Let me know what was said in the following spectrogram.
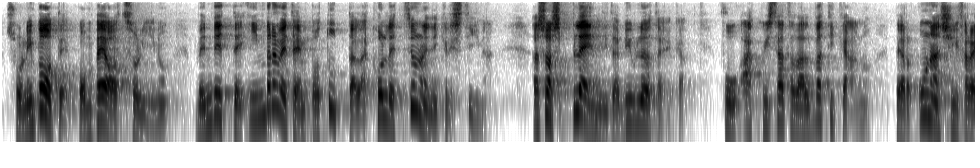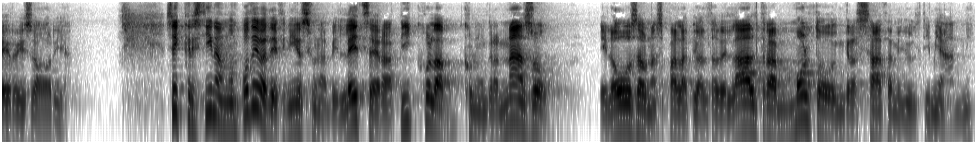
Suo nipote, Pompeo Azzolino, vendette in breve tempo tutta la collezione di Cristina. La sua splendida biblioteca fu acquistata dal Vaticano per una cifra irrisoria. Se Cristina non poteva definirsi una bellezza, era piccola, con un gran naso, pelosa, una spalla più alta dell'altra, molto ingrassata negli ultimi anni,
